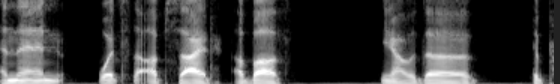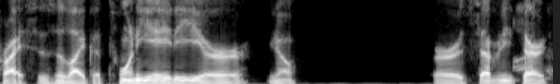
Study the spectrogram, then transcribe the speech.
and then what's the upside above, you know, the the price? Is it like a 2080 or, you know, or 70 30?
